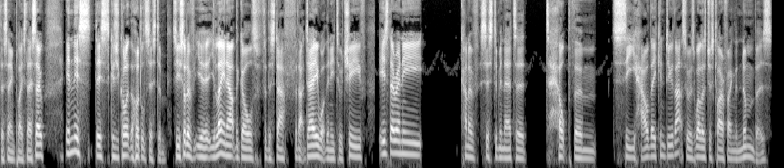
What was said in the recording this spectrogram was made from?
the same place there. So in this this because you call it the huddle system. So you sort of you you're laying out the goals for the staff for that day, what they need to achieve. Is there any kind of system in there to to help them see how they can do that. So as well as just clarifying the numbers,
